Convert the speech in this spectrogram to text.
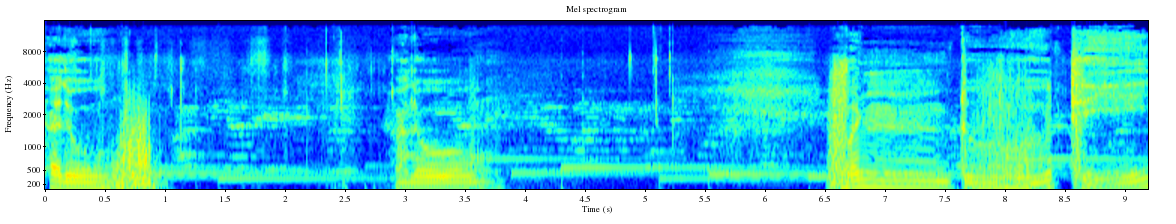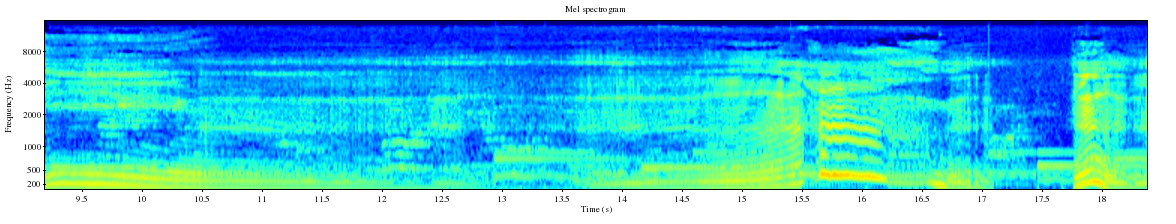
Hello. Hello. One, two, three. Mm-hmm.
